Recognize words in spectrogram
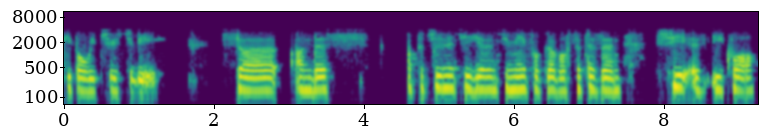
people we choose to be. So, on this opportunity given to me for Global Citizen, she is equal.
